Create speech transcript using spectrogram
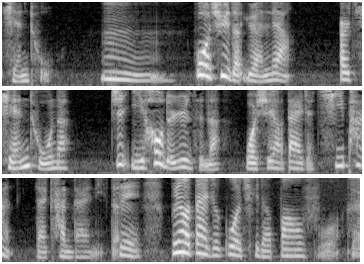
前途，嗯，过去的原谅，而前途呢，这以后的日子呢，我是要带着期盼来看待你的。对，不要带着过去的包袱，对，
